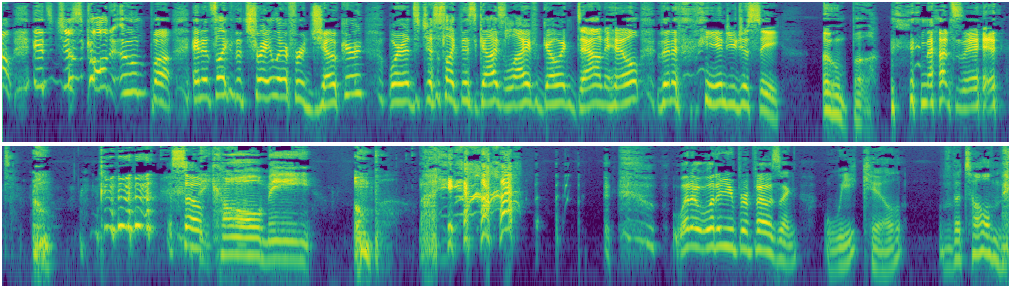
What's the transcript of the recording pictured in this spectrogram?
No, no, it's just called Oompa, and it's like the trailer for Joker, where it's just like this guy's life going downhill. Then at the end, you just see Oompa, and that's it. so They call me Oompa. What are, what are you proposing? We kill the tall man.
